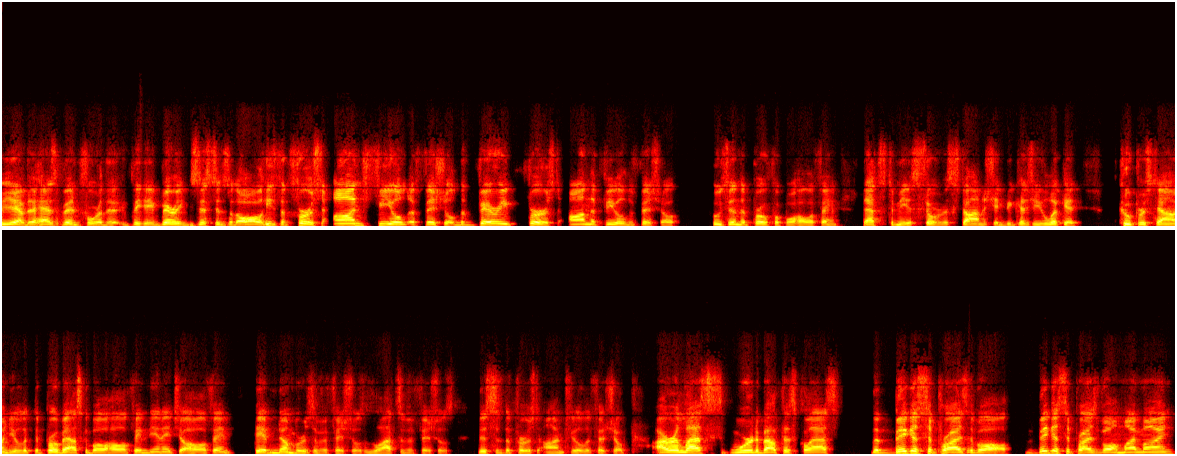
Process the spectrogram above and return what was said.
Yeah, there has been for the, the very existence of the hall. He's the first on-field official, the very first on the field official who's in the Pro Football Hall of Fame. That's to me is sort of astonishing because you look at Cooperstown, you look at the Pro Basketball Hall of Fame, the NHL Hall of Fame. They have numbers of officials, lots of officials. This is the first on-field official. Our last word about this class: the biggest surprise of all, biggest surprise of all in my mind,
